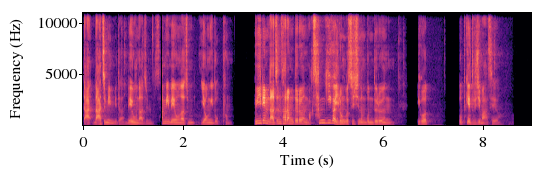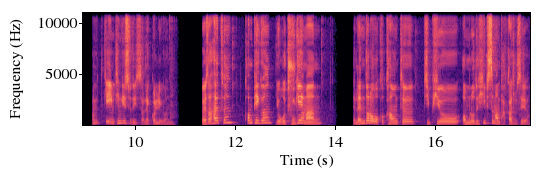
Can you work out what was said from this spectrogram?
나, 낮음입니다. 매우 낮음. 3이 매우 낮음 0이 높음. VRAM 낮은 사람들은 막 3기가 이런 거 쓰시는 분들은 이거 높게 두지 마세요. 게임 튕길 수도 있어 렉 걸리거나. 그래서 하여튼 컴픽은 요거 두 개만 렌더러 워커 카운트 GPU 업로드 힙스만 바꿔주세요.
